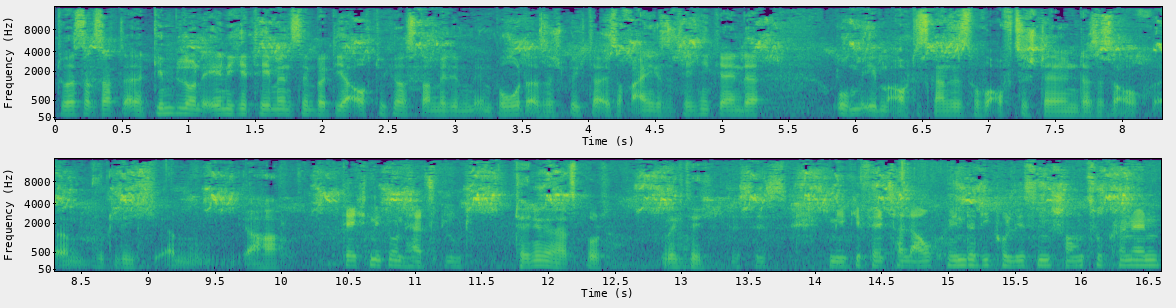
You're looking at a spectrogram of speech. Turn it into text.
du hast ja gesagt, äh, Gimbal und ähnliche Themen sind bei dir auch durchaus damit im, im Boot. Also sprich, da ist auch einiges an Technik dahinter, um eben auch das Ganze so aufzustellen, dass es auch ähm, wirklich, ähm, ja. Technik und Herzblut. Technik und Herzblut, richtig. Ja, das ist, mir gefällt es halt auch, hinter die Kulissen schauen zu können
